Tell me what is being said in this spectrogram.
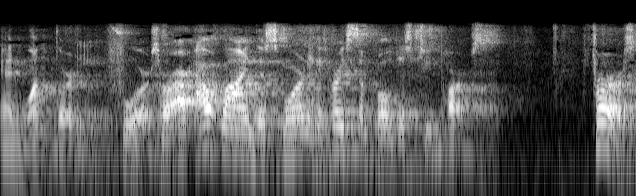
and 134. So, our outline this morning is very simple, just two parts. First,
